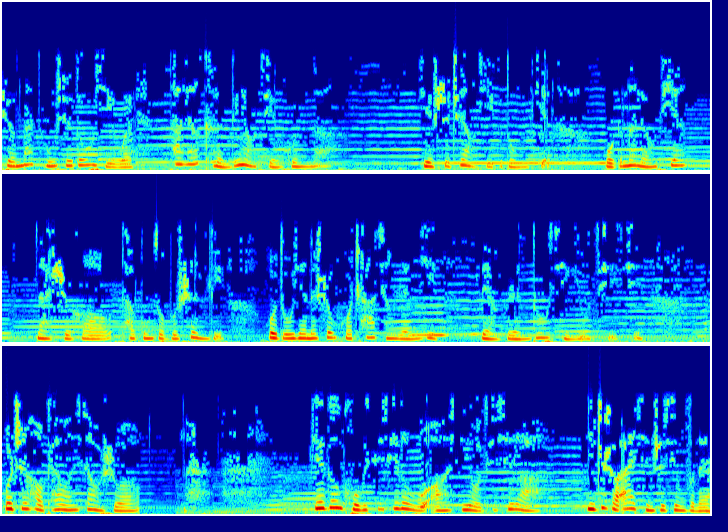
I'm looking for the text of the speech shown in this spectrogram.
全班同学都以为他俩肯定要结婚的。也是这样一个冬天，我跟他聊天，那时候他工作不顺利，我读研的生活差强人意。两个人都心有戚戚，我只好开玩笑说：“别跟苦不兮兮的我心有戚戚了，你至少爱情是幸福的呀。”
